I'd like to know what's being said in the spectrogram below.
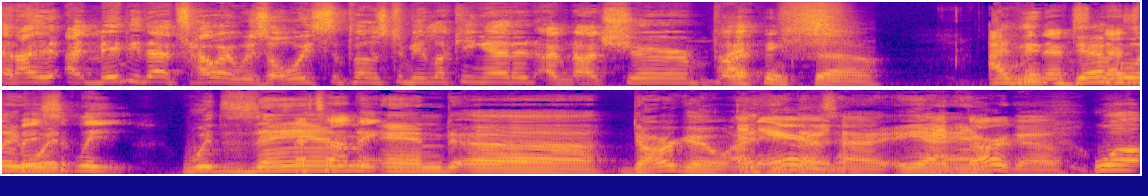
And I, I, maybe that's how I was always supposed to be looking at it. I'm not sure, but I think so. I, I mean, think that's, that's definitely with, basically with That's Zhaan they- and uh, D'Argo, I think Aeryn. that's how. Yeah, And D'Argo. Well,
